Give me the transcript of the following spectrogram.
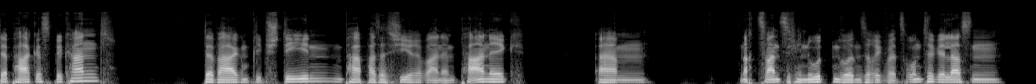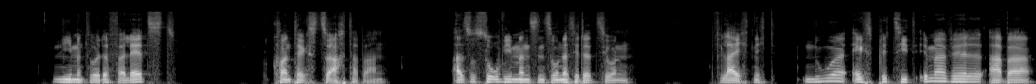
der Park ist bekannt, der Wagen blieb stehen, ein paar Passagiere waren in Panik, ähm, nach 20 Minuten wurden sie rückwärts runtergelassen, niemand wurde verletzt, Kontext zur Achterbahn. Also so, wie man es in so einer Situation vielleicht nicht nur explizit immer will, aber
